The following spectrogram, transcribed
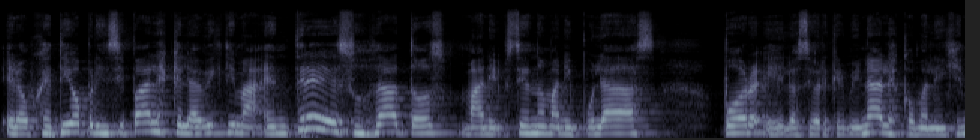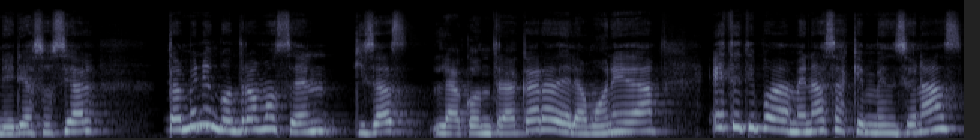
el objetivo principal es que la víctima entregue sus datos siendo manipuladas por eh, los cibercriminales como la ingeniería social, también encontramos en quizás la contracara de la moneda este tipo de amenazas que mencionás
